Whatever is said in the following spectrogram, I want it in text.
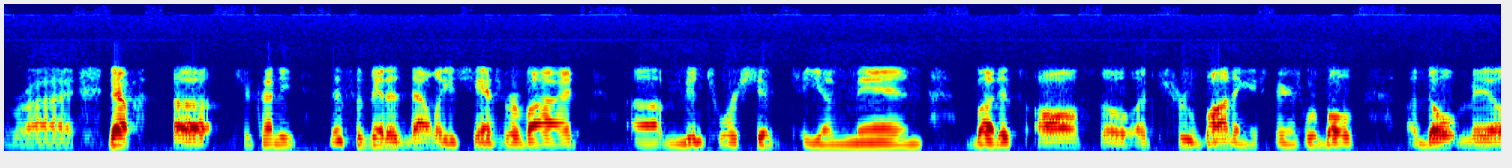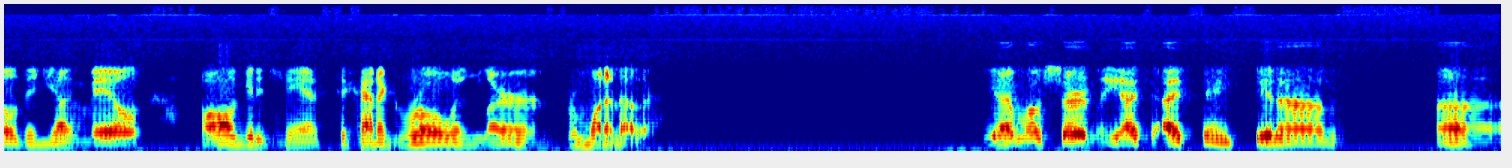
Right now, uh, this event is not only a chance to provide uh, mentorship to young men, but it's also a true bonding experience where both adult males and young males all get a chance to kind of grow and learn from one another. Yeah, most certainly. I, I think that, um, uh,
